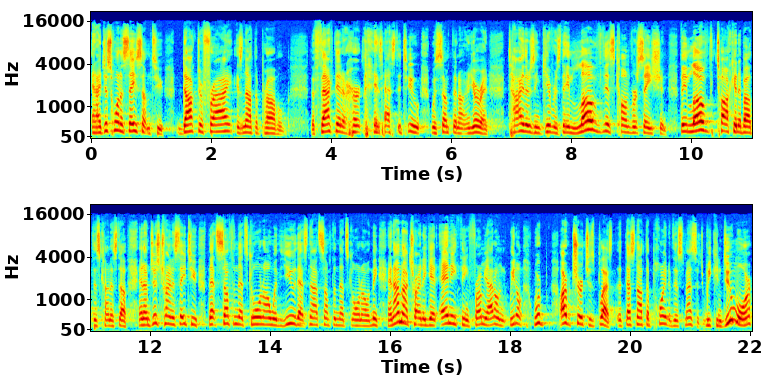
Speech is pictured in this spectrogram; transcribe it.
And I just want to say something to you. Dr. Frye is not the problem. The fact that it hurts has to do with something on your end. Tithers and givers, they love this conversation. They love talking about this kind of stuff. And I'm just trying to say to you, that's something that's going on with you. That's not something that's going on with me. And I'm not trying to get anything from you. I don't, we don't, we're, our church is blessed. That's not the point of this message. We can do more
